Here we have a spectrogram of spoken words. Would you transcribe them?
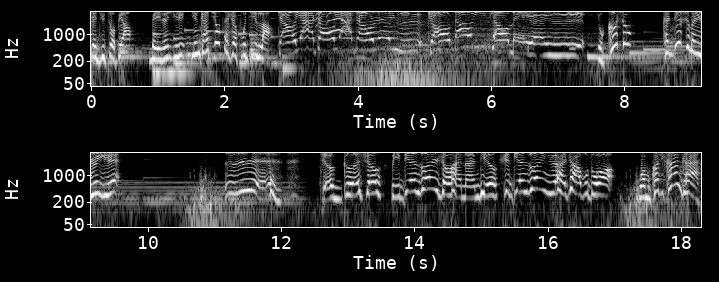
根据坐标，美人鱼应该就在这附近了。找呀找呀找人鱼，找到一条美人鱼。有歌声，肯定是美人鱼。呃，这歌声比电钻声还难听，是电钻鱼还差不多。我们快去看看。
